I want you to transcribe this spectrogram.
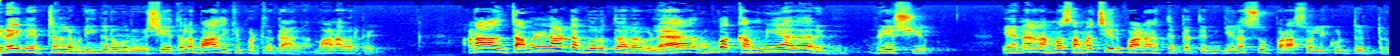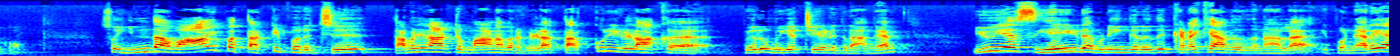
இடைநிற்றல் அப்படிங்கிற ஒரு விஷயத்தில் பாதிக்கப்பட்டிருக்காங்க மாணவர்கள். ஆனால் அது தமிழ்நாட்டை பொறுத்தளவில் ரொம்ப கம்மியாக தான் இருக்குது ரேஷியோ ஏன்னா நம்ம சமச்சீர் பாடத்திட்டத்தின் கீழே சூப்பராக சொல்லி கொடுத்துட்டு இருக்கோம். ஸோ இந்த வாய்ப்பை தட்டி பறித்து தமிழ்நாட்டு மாணவர்களை தற்குறிகளாக்க பெரும் முயற்சி எடுக்கிறாங்க யூஎஸ் எய்டு அப்படிங்கிறது கிடைக்காததுனால இப்போ நிறையா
